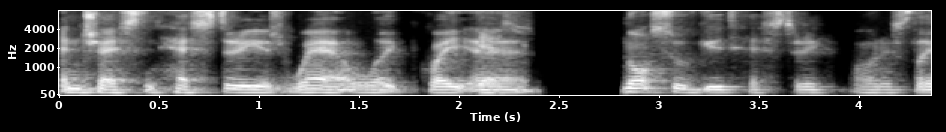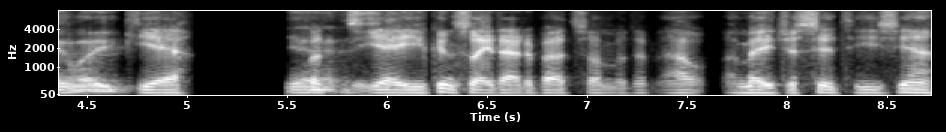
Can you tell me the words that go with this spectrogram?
interesting history as well, like quite yes. uh, not so good history, honestly. Like yeah, yeah, but yeah, you can say that about some of the out major cities. Yeah,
